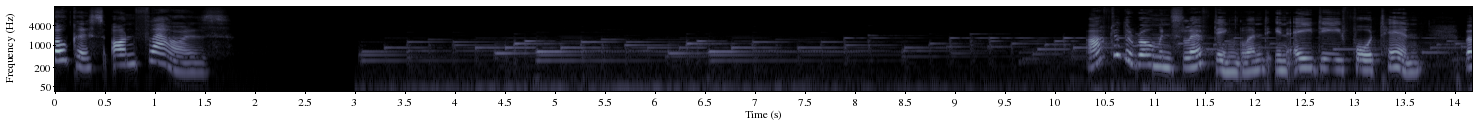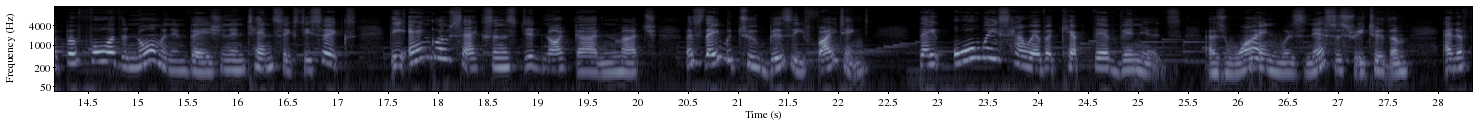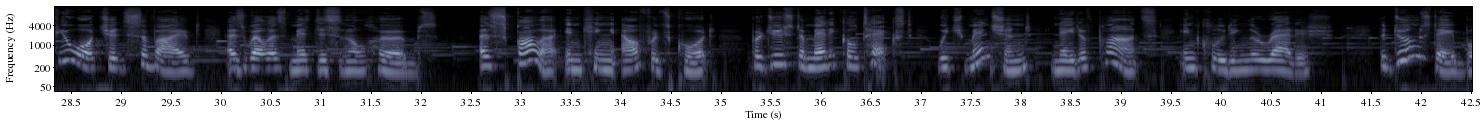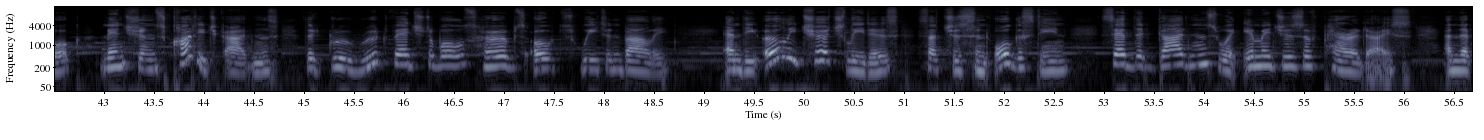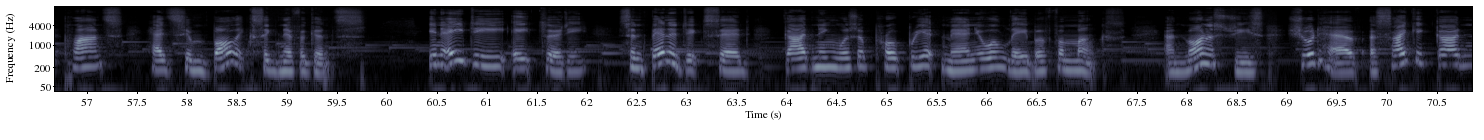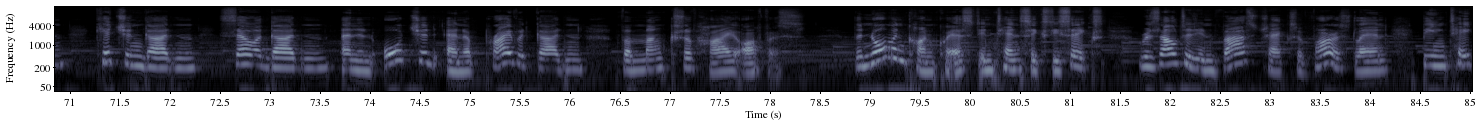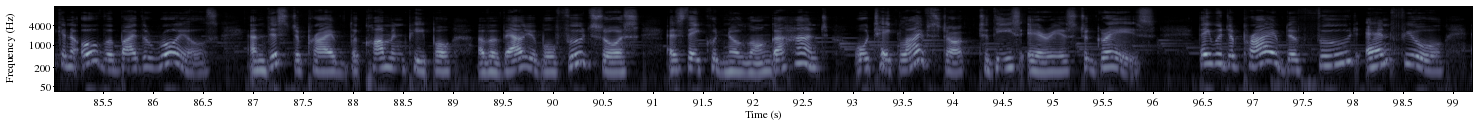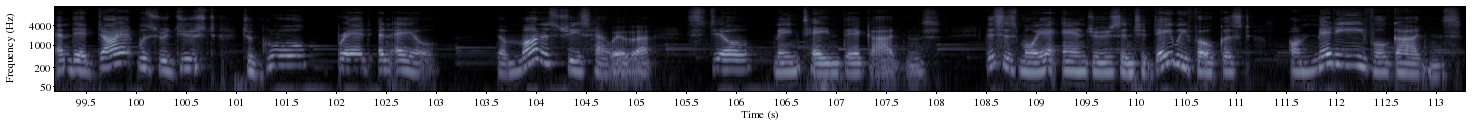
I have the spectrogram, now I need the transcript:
focus on flowers. After the Romans left England in AD 410, but before the Norman invasion in 1066, the Anglo Saxons did not garden much, as they were too busy fighting. They always, however, kept their vineyards, as wine was necessary to them, and a few orchards survived, as well as medicinal herbs. A scholar in King Alfred's court produced a medical text which mentioned native plants, including the radish. The Domesday Book mentions cottage gardens that grew root vegetables, herbs, oats, wheat, and barley. And the early church leaders, such as St. Augustine, said that gardens were images of paradise and that plants had symbolic significance. In AD 830, St. Benedict said gardening was appropriate manual labor for monks, and monasteries should have a psychic garden, kitchen garden, cellar garden, and an orchard and a private garden for monks of high office. The Norman conquest in 1066 resulted in vast tracts of forest land being taken over by the royals, and this deprived the common people of a valuable food source as they could no longer hunt or take livestock to these areas to graze. They were deprived of food and fuel, and their diet was reduced to gruel, bread, and ale. The monasteries, however, still maintained their gardens. This is Moya Andrews, and today we focused on medieval gardens.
